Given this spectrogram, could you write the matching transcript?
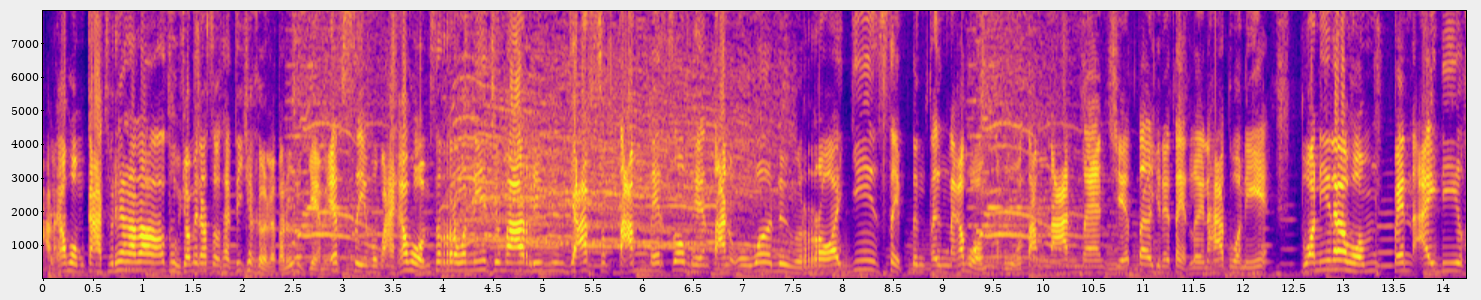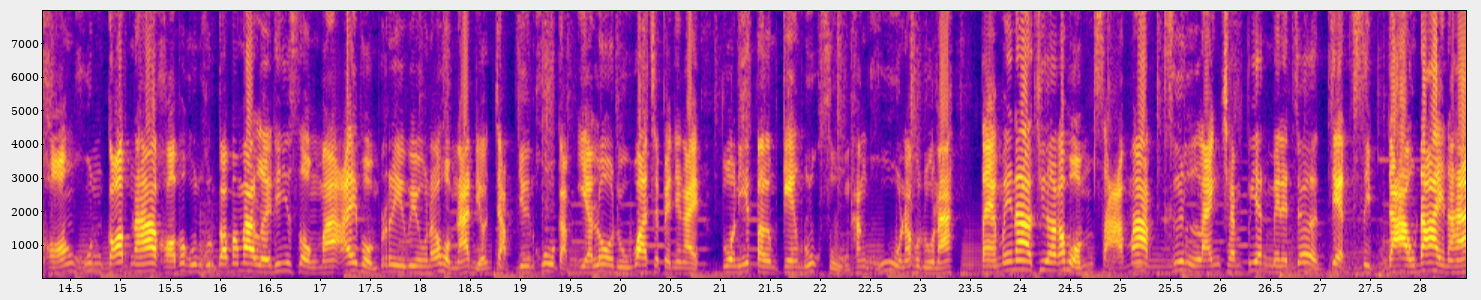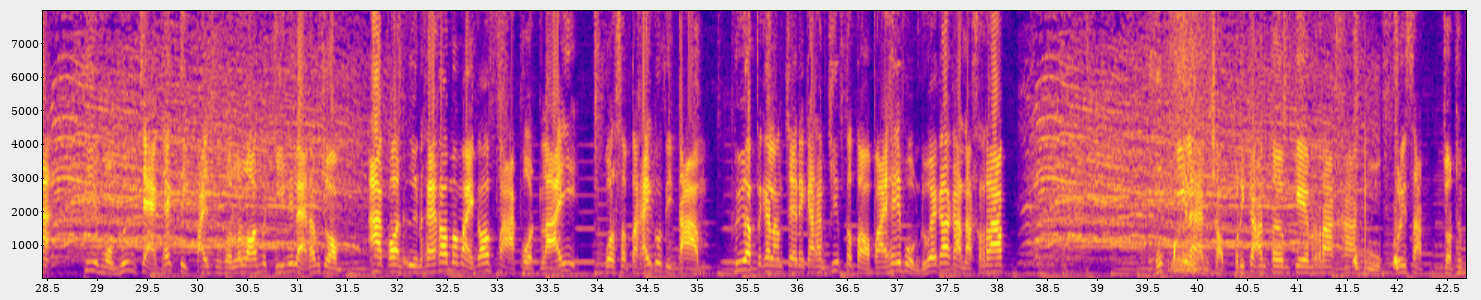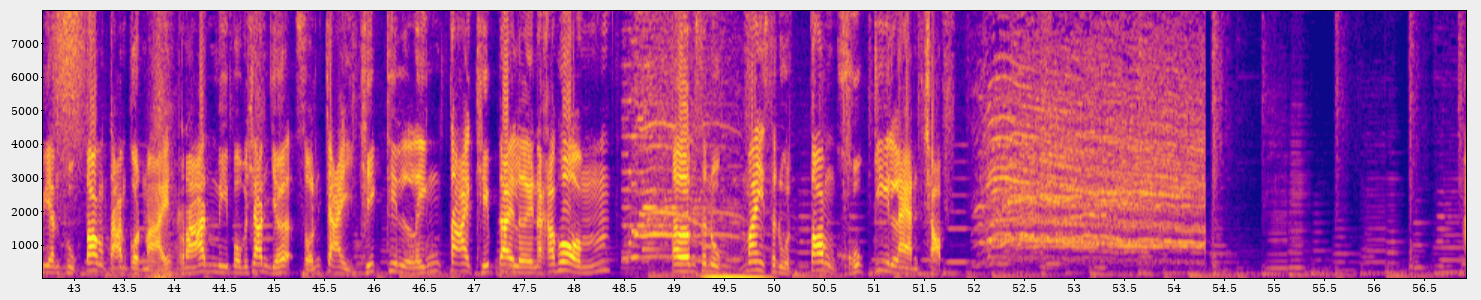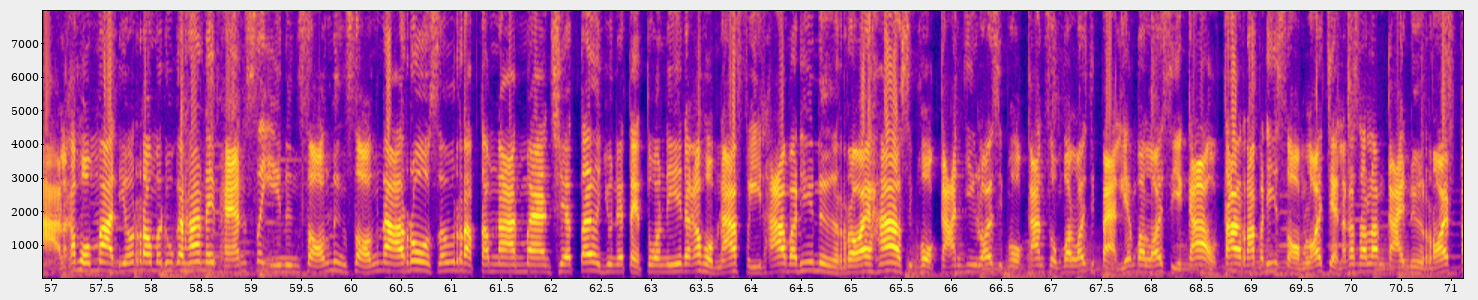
เอาละครับผมการชวนที่เราถูกชอบไม่นักโซไทตี้เช่นเคยและตอนนี้ถูกเกม FC Mobile ครับผมสำหรับวันนี้จะมารีวิวยับสตัมเม็ดส้มเพนตันโอเวอร์ 120 ตึงๆ นะครับผมโอ้โหตำนานแมนเชสเตอร์ยูไนเต็ดเลยนะฮะตัวนี้ ตัวนี้นะครับผมเป็น ID ของคุณก๊อฟนะฮะขอบพระคุณคุณก๊อฟมากๆเลยที่ส่งมาให้ผมรีวิวนะครับผมนะ เดี๋ยวจับยืนคู่กับเอียโ o ดูว่าจะเป็นยังไง ตัวนี้เติมเกมรุกสูงทั้งคู่นะคุณดูนะ แต่ไม่น่าเชื่อครับผมสามารถขึ้นแรงแชมเปี้ยนเมนเจอร์ 70 ดาวได้นะฮะ ที่ผมเพิ่งแจกแท็กติกไปสดๆร้อนๆเมื่อกี้นี่แหละท่านผู้ชมอะก่อนอื่นใครเข้ามาใหม่ก็ฝากกดไลค์กด subscribe กดติดตาม เพื่อเป็นกำลังใจในการทำคลิปต่อๆไปให้ผมด้วยก็แล้วกันนะครับคุกกี้แลนด์ช็อปบริการเติมเกมราคาถูก บริษัทจดทะเบียนถูกต้องตามกฎหมาย ร้านมีโปรโมชั่นเยอะสนใจคลิกที่ลิงก์ใต้คลิปได้เลยนะครับผม เติมสนุกไม่สะดุดต้องคุกกี้แลนด์ช็อป เอาละครับผมมาเดี๋ยวเรามาดูกันฮะในแผน 4-1-2-1-2 นาโรสำหรับตำนานแมนเชสเตอร์ยูไนเต็ดตัวนี้นะครับผมนะฝีเท้ามาที่ 156 การยิง 116 การส่งบอล 118 เลี้ยงบอล 149 ตั้งรับมาที่ 207 แล้วก็สร้างร่างกาย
